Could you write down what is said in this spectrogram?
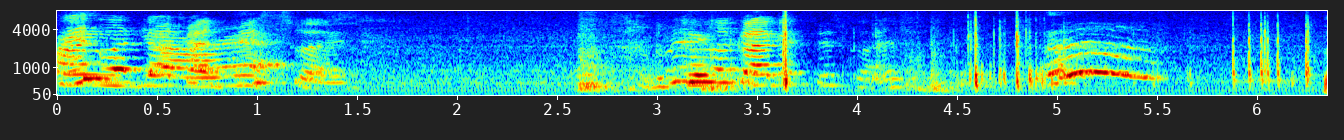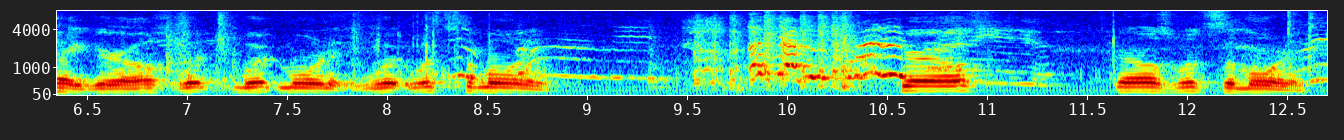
Hey, look, I got this one. Hey, look, I got this one. Hey girls, what what morning? What what's the morning? I got a bunny. Girls. Girls, what's the morning? Maria,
